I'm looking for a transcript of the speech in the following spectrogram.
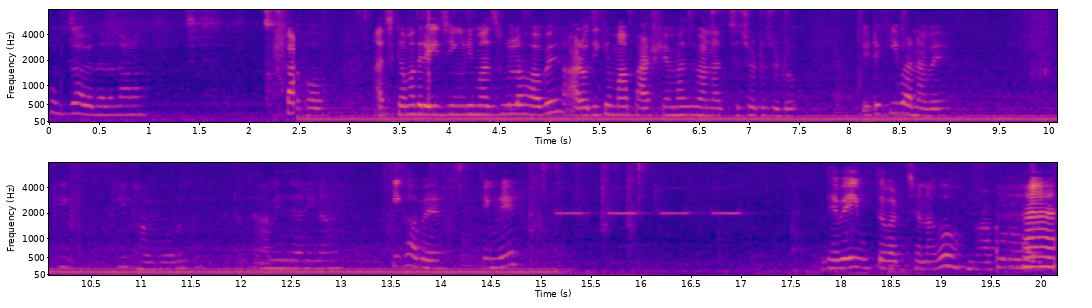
খুঁজতে হবে তাহলে দাঁড়া। দেখো আজকে আমাদের এই চিংড়ি মাছগুলো হবে আর ওদিকে মা পার্শে মাছ বানাচ্ছে ছোট ছোট। এটা কি বানাবে? কি কি খাবে বলো আমি জানি না। কি খাবে? চিংড়ির ভেবেই উঠতে পারছে না গো। হ্যাঁ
